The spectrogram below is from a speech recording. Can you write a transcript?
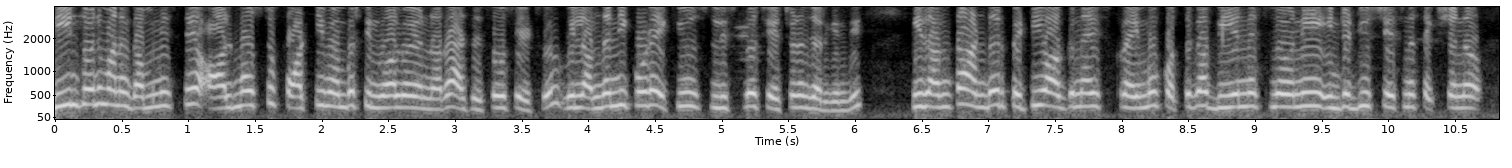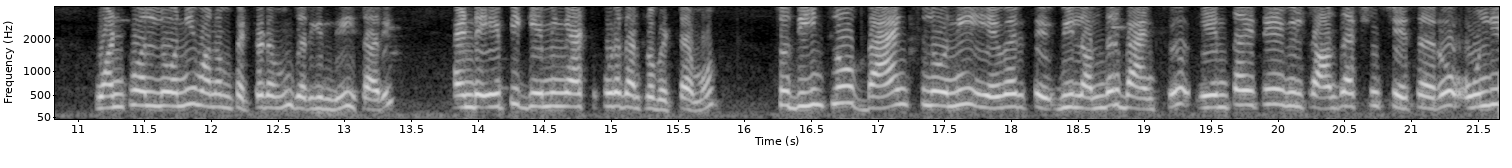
దీంట్లోని మనం గమనిస్తే ఆల్మోస్ట్ ఫార్టీ మెంబర్స్ ఇన్వాల్వ్ అయి ఉన్నారు యాజ్ అసోసియేట్స్ వీళ్ళందరినీ కూడా అక్యూజ్డ్ లిస్ట్లో చేర్చడం జరిగింది. ఇదంతా అండర్ పెట్టి ఆర్గనైజ్ క్రైమ్ కొత్తగా బిఎన్ఎస్లోని ఇంట్రడ్యూస్ చేసిన సెక్షన్ వన్ ట్వెల్వ్లోని మనం పెట్టడం జరిగింది ఈసారి అండ్ ఏపీ గేమింగ్ యాక్ట్ కూడా దాంట్లో పెట్టాము. సో దీంట్లో బ్యాంక్స్లోని ఎవరైతే వీళ్ళందరూ బ్యాంక్స్ ఎంత అయితే వీళ్ళు ట్రాన్సాక్షన్స్ చేశారో ఓన్లీ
